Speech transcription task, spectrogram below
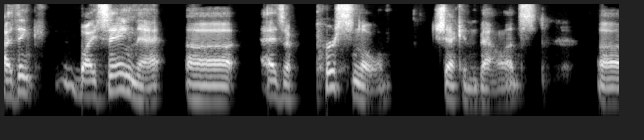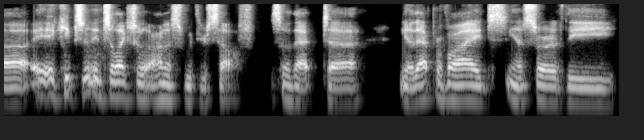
I think by saying that uh, as a personal check and balance, uh, it keeps you intellectually honest with yourself, so that uh, you know that provides you know sort of the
